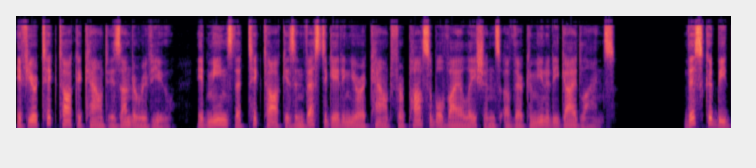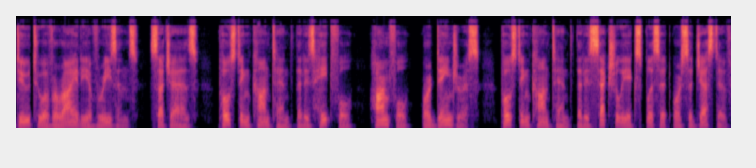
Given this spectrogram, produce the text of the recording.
If your TikTok account is under review, it means that TikTok is investigating your account for possible violations of their community guidelines. This could be due to a variety of reasons, such as posting content that is hateful, harmful, or dangerous, posting content that is sexually explicit or suggestive,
